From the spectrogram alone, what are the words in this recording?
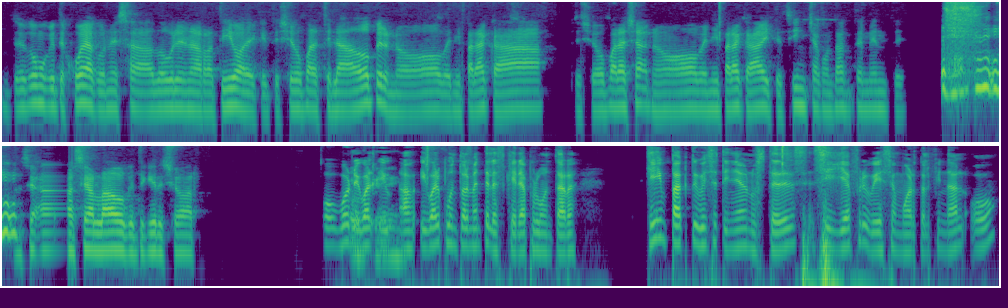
Entonces como que te juega con esa doble narrativa de que te llevo para este lado, pero no, vení para acá, te llevo para allá, no, vení para acá y te cincha constantemente hacia, hacia el lado que te quiere llevar. O bueno, igual, i- Ok. ah, igual puntualmente les quería preguntar, ¿qué impacto hubiese tenido en ustedes si Jeffrey hubiese muerto al final o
